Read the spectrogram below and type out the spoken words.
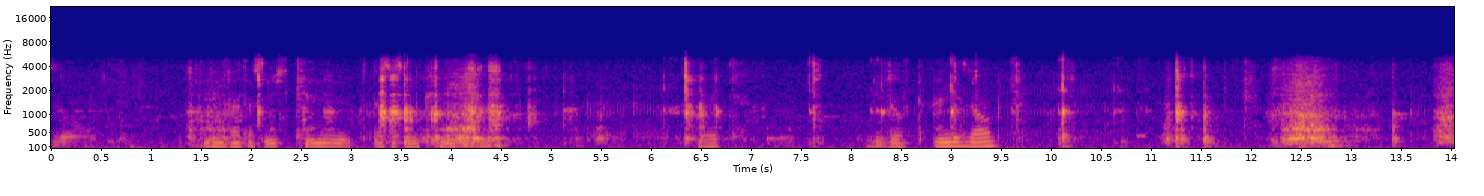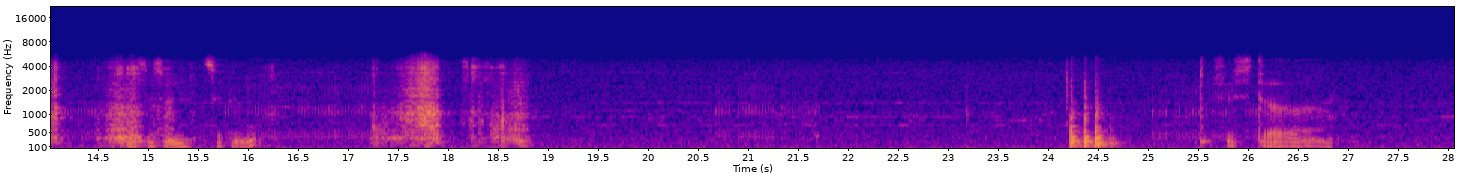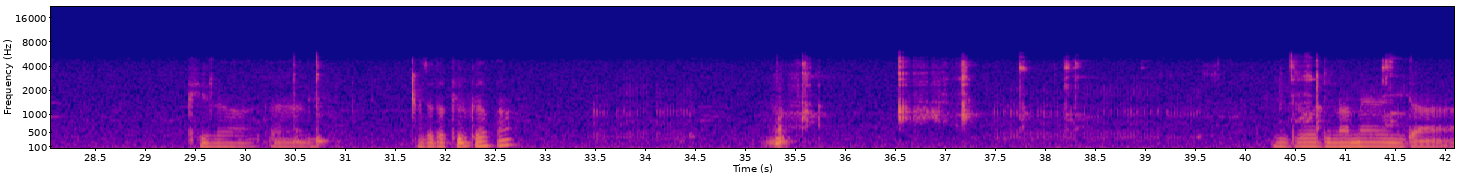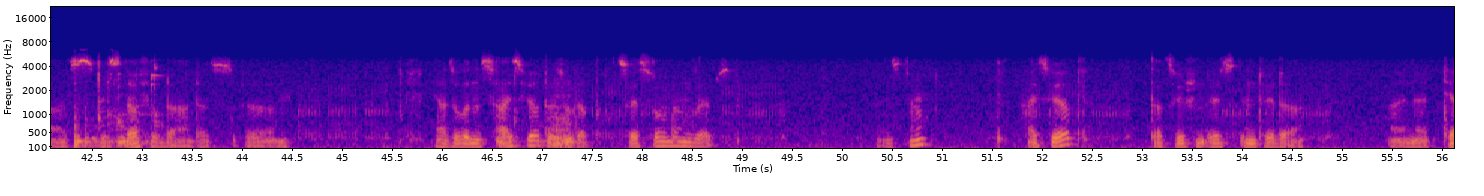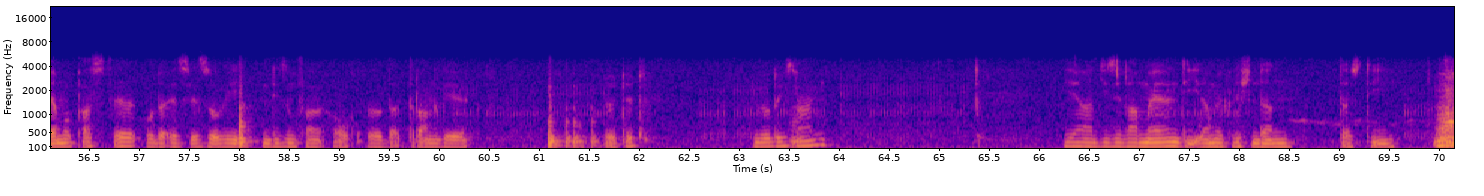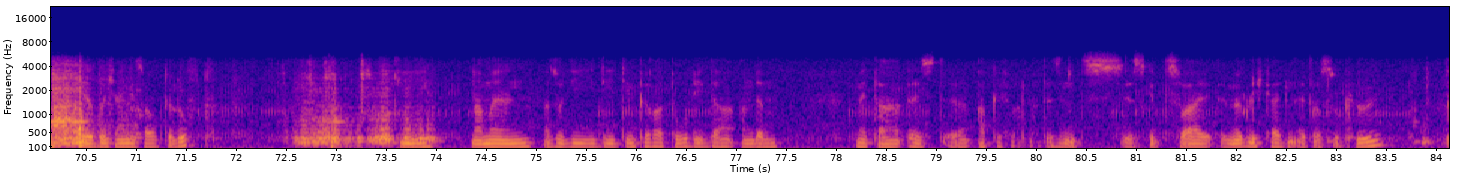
So. Wenn wir das nicht kennen, das ist ein Knoten. Wird die Luft eingesaugt. Das ist ein CPU. Das ist der Kühler, ähm, also der Kühlkörper. So, die Lamellen, das ist dafür da, dass, ähm, ja, also wenn es heiß wird, also der Prozessor dann selbst, weißt du, heiß wird, dazwischen ist entweder eine Thermopastel oder es ist so wie in diesem Fall auch äh, da dran gelötet, würde ich sagen. Ja, diese Lamellen, die ermöglichen dann, dass die hier durch eingesaugte Luft die Lamellen, also die, die Temperatur, die da an dem Metall ist, äh, abgeführt wird. Es, sind, es gibt zwei Möglichkeiten, etwas zu kühlen.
